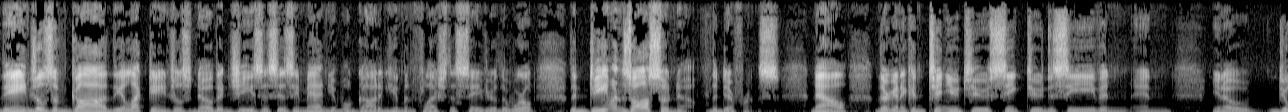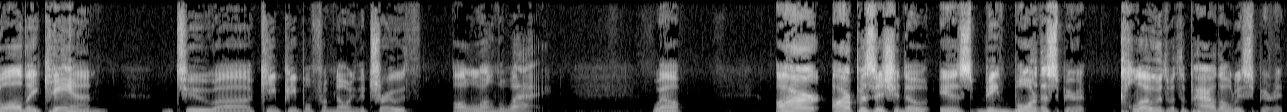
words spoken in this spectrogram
The angels of God, the elect angels, know that Jesus is Emmanuel, God in human flesh, the Savior of the world. The demons also know the difference. Now, they're going to continue to seek to deceive and, and you know, do all they can to uh, keep people from knowing the truth all along the way. Well, our our position though is being born of the Spirit, clothed with the power of the Holy Spirit,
